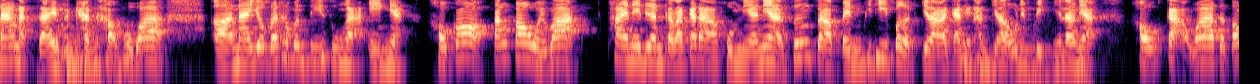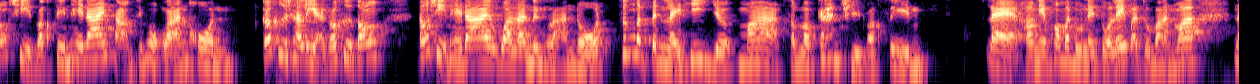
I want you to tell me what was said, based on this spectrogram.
น่าหนักใจเหมือนกันค่ะ เพราะว่านายกรัฐมนตรีซุงะเองเนี่ยเขาก็ตั้งเป้าไว้ว่าภายในเดือนกรกฎาคมนี้เนี่ยซึ่งจะเป็นพิธีเปิดกีฬาการแข่งขันกีฬาโอลิมปิกนี้แล้วเนี่ยเขากล่าวว่าจะต้องฉีดวัคซีนให้ได้ 36 ล้านคน ก็คือเฉลี่ยก็คือต้องต้องฉีดให้ได้วันละ 1 ล้านโดสซึ่งมันเป็นอะไรที่เยอะมากสำหรับการฉีดวัคซีน แต่คราวนี้พอมาดูในตัวเลขปัจจุบันว่าณ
